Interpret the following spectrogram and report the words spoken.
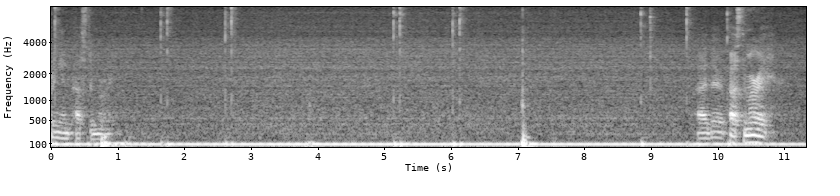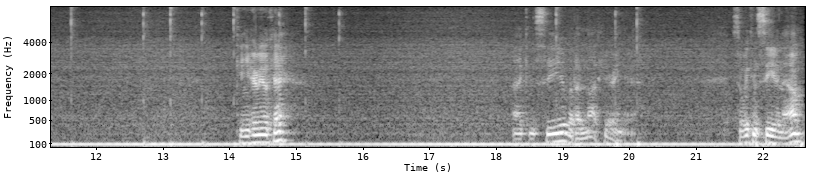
bring in Pastor Murray. Hi there, Pastor Murray. Can you hear me okay? I can see you, but I'm not hearing you. So we can see you now,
